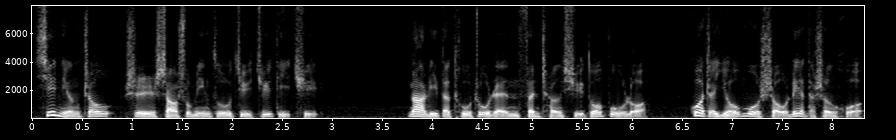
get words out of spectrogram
西宁州是少数民族聚居地区，那里的土著人分成许多部落，过着游牧狩猎的生活。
